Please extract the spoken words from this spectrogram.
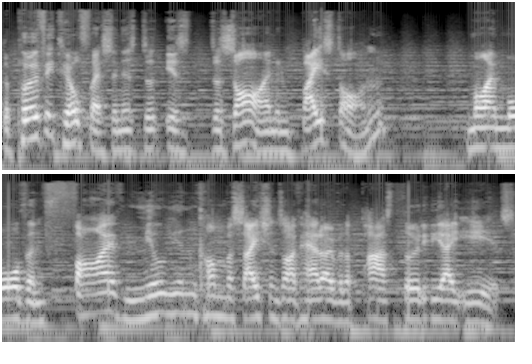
The perfect health lesson is, de- is designed and based on my more than 5 million conversations I've had over the past 38 years.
